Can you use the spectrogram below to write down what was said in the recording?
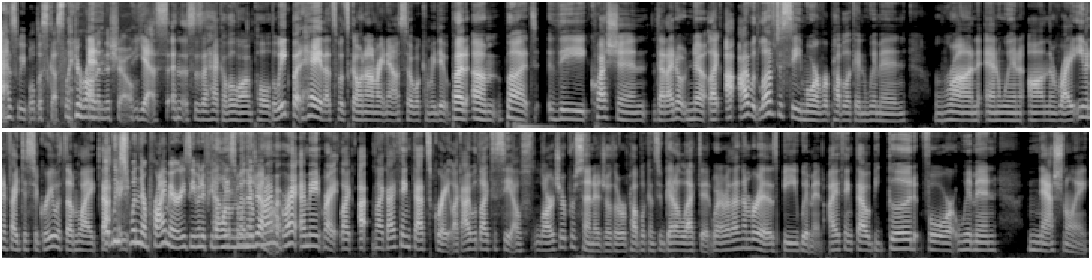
as we will discuss later on And- in the show. Yes, and this is a heck of a long poll of the week, but hey, that's what's going on right now. So what can we do? But um, but the question that I don't know, like I, I would love to see more Republican women run and win on the right, even if I disagree with them. Like that, At least win their primaries, even if you don't want them to win when the they're general. right? I mean, right? Like, I, like I think that's great. Like, I would like to see a larger percentage of the Republicans who get elected, whatever that number is, be women. I think that would be good for women nationally.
